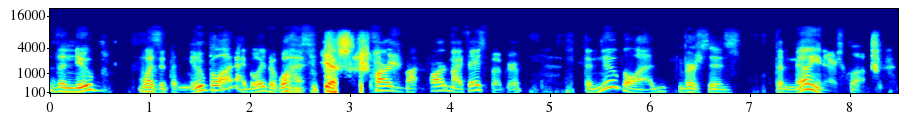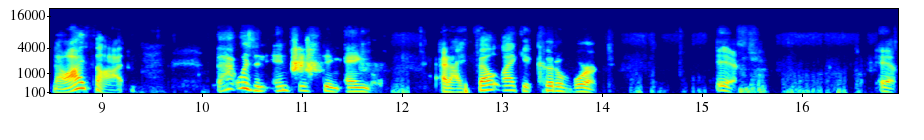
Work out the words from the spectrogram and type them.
The new was it the New Blood? I believe it was. Yes. Part of my part of my Facebook group, the New Blood versus the Millionaires Club. Now I thought that was an interesting angle, and I felt like it could have worked if if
